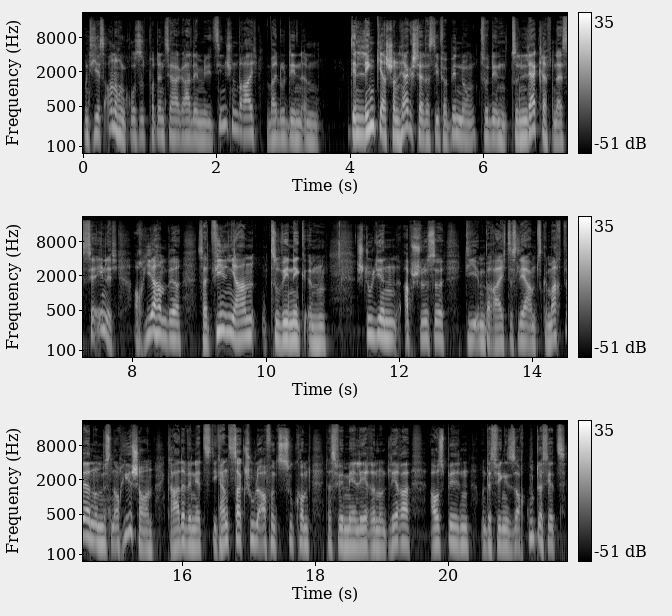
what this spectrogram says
Und hier ist auch noch ein großes Potenzial, gerade im medizinischen Bereich, weil du den ähm, den Link ja schon hergestellt hast, die Verbindung zu den, zu den Lehrkräften. Da ist es ja ähnlich. Auch hier haben wir seit vielen Jahren zu wenig ähm, Studienabschlüsse, die im Bereich des Lehramts gemacht werden und müssen auch hier schauen, gerade wenn jetzt die Ganztagsschule auf uns zukommt, dass wir mehr Lehrerinnen und Lehrer ausbilden. Und deswegen ist es auch gut, dass jetzt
